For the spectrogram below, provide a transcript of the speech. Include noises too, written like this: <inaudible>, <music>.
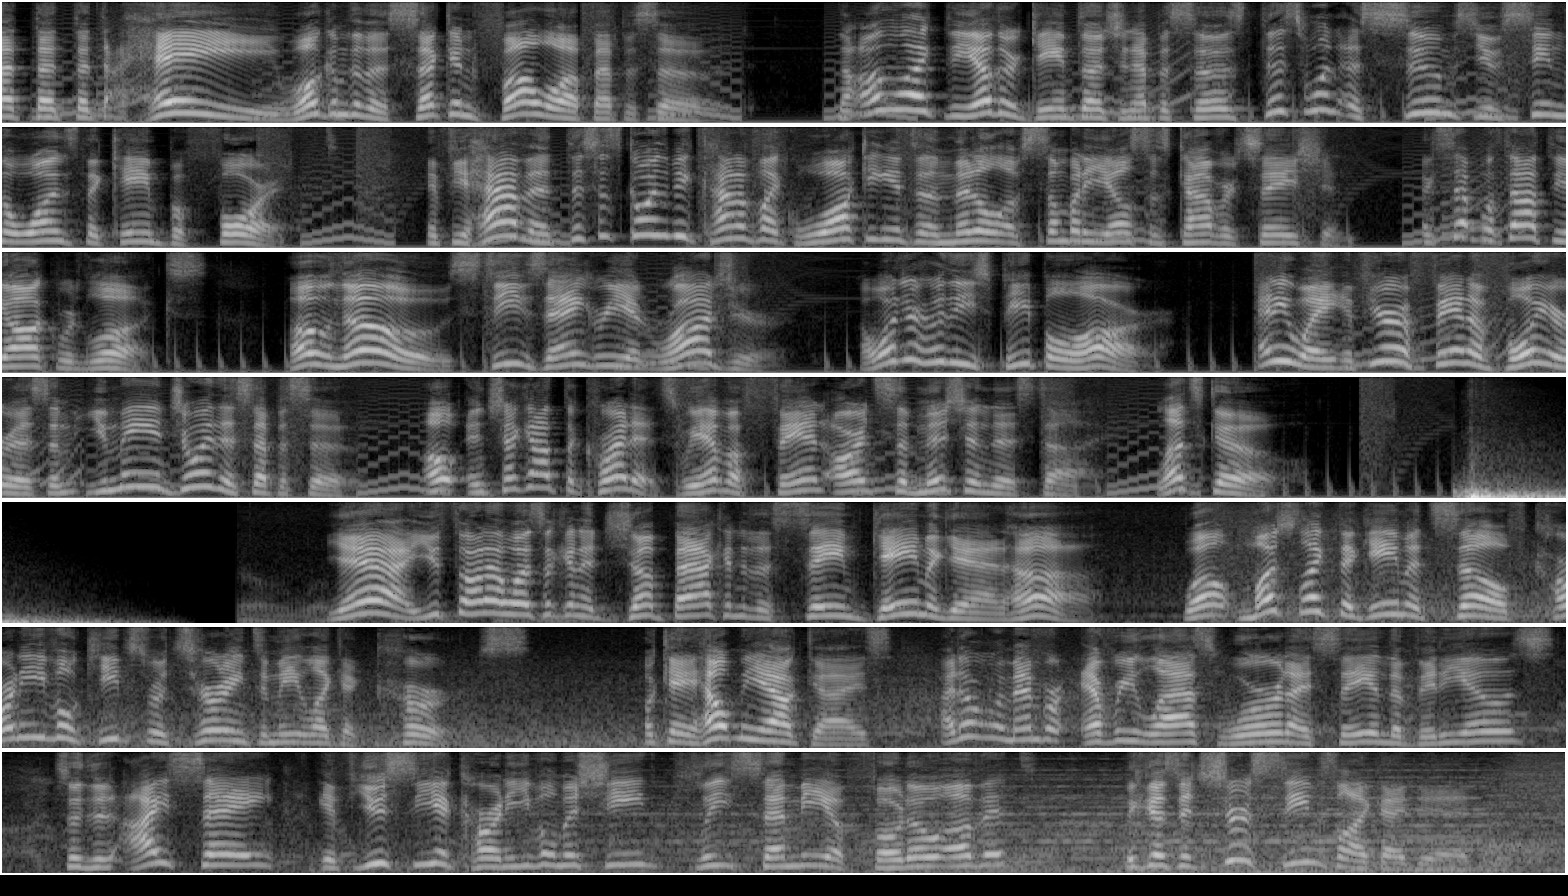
Hey, welcome to the second follow-up episode. Now, unlike the other Game Dungeon episodes, this one assumes you've seen the ones that came before it. If you haven't, this is going to be kind of like walking into the middle of somebody else's conversation, except without the awkward looks. Oh no, Steve's angry at Roger. I wonder who these people are. Anyway, if you're a fan of voyeurism, you may enjoy this episode. Oh, and check out the credits. We have a fan art submission this time. Let's go. Yeah, you thought I wasn't gonna jump back into the same game again, huh? Well, much like the game itself, Carnival keeps returning to me like a curse. Okay, help me out, guys. I don't remember every last word I say in the videos. So did I say, if you see a Carnival machine, please send me a photo of it? Because it sure seems like I did.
